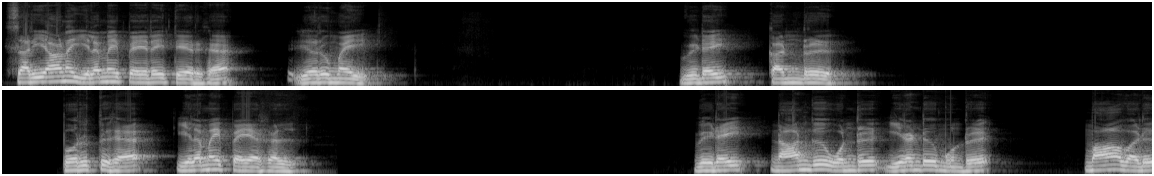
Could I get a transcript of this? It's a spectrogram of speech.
சரியான இளமை பெயரை தேர்க எருமை. விடை கன்று. பொருத்துக இளமை பெயர்கள். விடை நான்கு ஒன்று இரண்டு மூன்று. மாவடு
